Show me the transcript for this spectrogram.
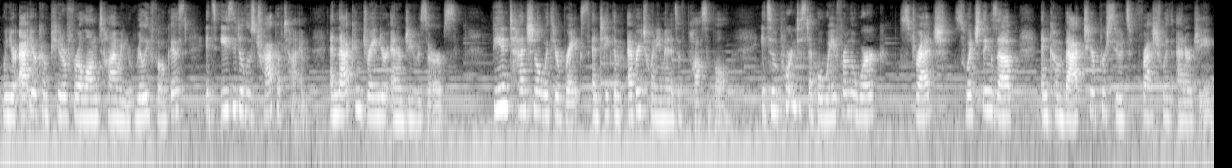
When you're at your computer for a long time and you're really focused, it's easy to lose track of time, and that can drain your energy reserves. Be intentional with your breaks and take them every 20 minutes if possible. It's important to step away from the work, stretch, switch things up, and come back to your pursuits fresh with energy.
